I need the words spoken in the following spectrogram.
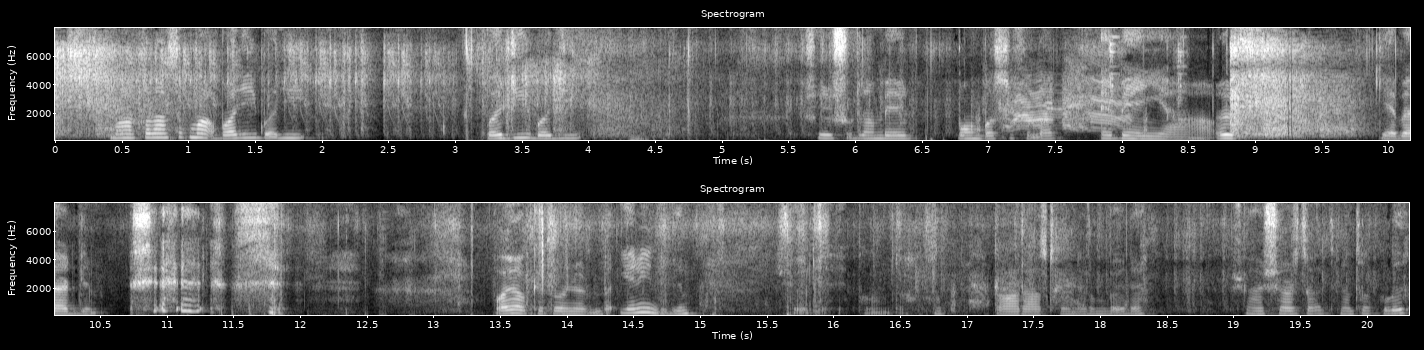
Sıkma arkadan sıkma. Body body. Body body. Şöyle şuradan bir bombası fırlat. E ben ya. Öf. Geberdim. Bayağı kötü oynuyorum da. Yeni indirdim. Şöyle Daha rahat oynarım böyle. Şu an şarj aletine takılı.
